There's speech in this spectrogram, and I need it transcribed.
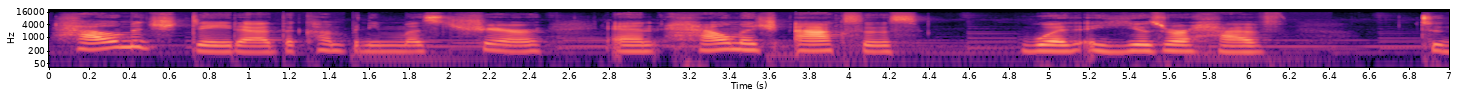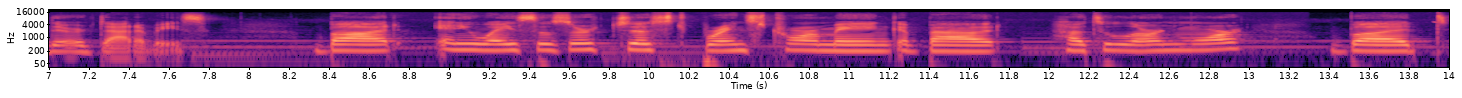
how much data the company must share and how much access would a user have to their database but anyways those are just brainstorming about how to learn more but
